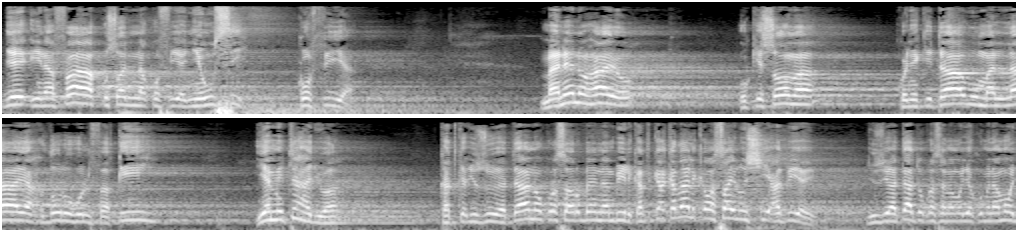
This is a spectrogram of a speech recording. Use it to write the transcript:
Je inafaa kuswali na kofia nyeusi? Kofia. Maneno hayo ukisoma kwenye kitabu man la yahdhuruhu alfaqih yametajwa katika juzuu ya 5 kurasa 42 katika kadhalika wasailu shia pia juzuu ya 3 ukurasa 111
